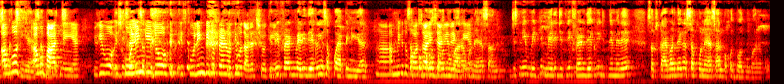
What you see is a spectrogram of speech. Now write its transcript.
अब वो अब वो बात नहीं है। क्योंकि वो स्कूलिंग की जो स्कूलिंग की जो फ्रेंड होती है वो ज़्यादा अच्छी होती है। फ्रेंड मेरी देख रही है सबको हैप्पी न्यू ईयर अम्मी की तो बहुत सारी सहेलियाँ देखती हैं नया साल। जितनी मेरी जितनी फ्रेंड देख रही जितने मेरे सब्सक्राइबर देख रहे सबको नया साल बहुत बहुत मुबारक हो।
